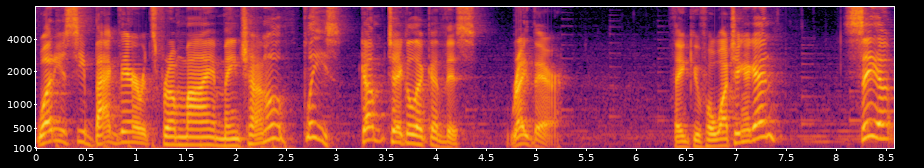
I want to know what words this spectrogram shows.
What do you see back there, it's from my main channel. Please come take a look at this right there. Thank you for watching again. See ya!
